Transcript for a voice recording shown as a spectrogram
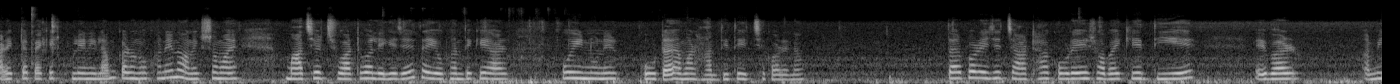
আরেকটা প্যাকেট খুলে নিলাম। কারণ ওখানে না অনেক সময় মাছের ছোঁয়া লেগে যায়, তাই ওখান থেকে আর ওই নুনের কৌটায় আমার হাত দিতে ইচ্ছে করে না। তারপর এই যে চা ঠা করে সবাইকে দিয়ে এবার আমি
